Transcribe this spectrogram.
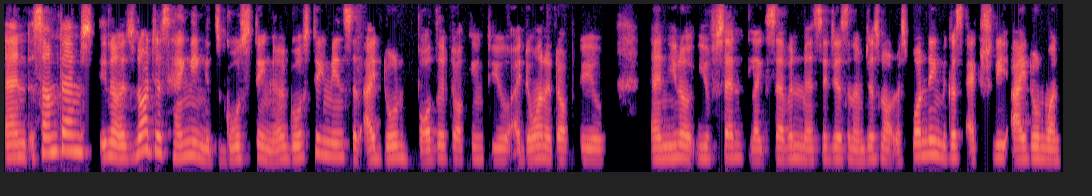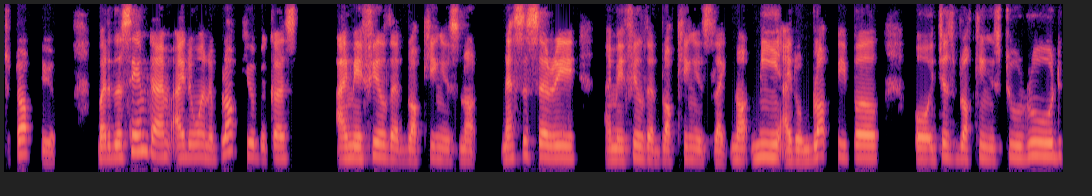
And sometimes, you know, it's not just hanging, it's ghosting. Ghosting means that I don't bother talking to you. I don't want to talk to you. And, you know, you've sent like seven messages and I'm just not responding because actually I don't want to talk to you. But at the same time, I don't want to block you because I may feel that blocking is not necessary. I may feel that blocking is like not me. I don't block people or just blocking is too rude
